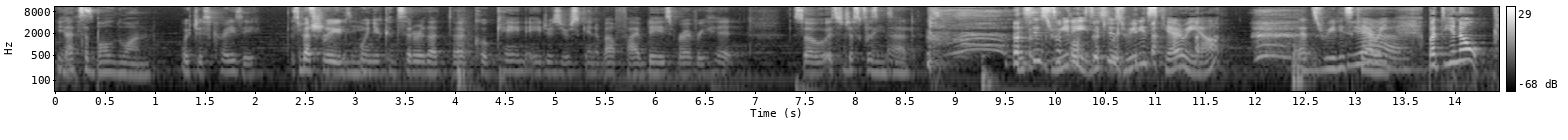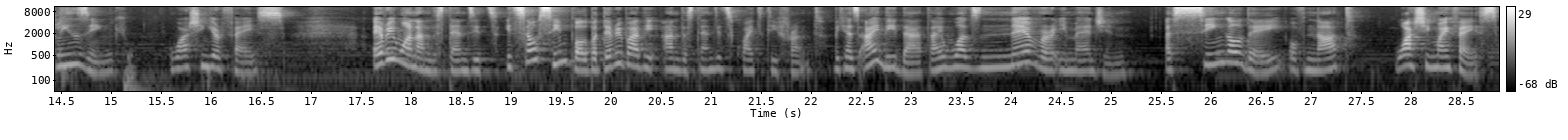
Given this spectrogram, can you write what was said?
yes. that's a bold one. Which is crazy, especially crazy. when you consider that uh, cocaine ages your skin about five days for every hit. So it's that's just crazy. as bad. this is really this is really scary, huh? That's really scary. Yeah. But you know, cleansing, washing your face, everyone understands it. It's so simple, but everybody understands it's quite different. Because I did that. I was never imagine a single day of not washing my face.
